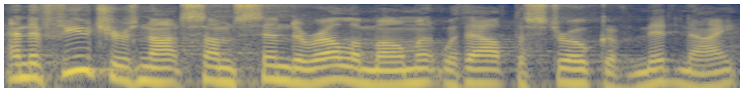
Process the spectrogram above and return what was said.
And the future is not some Cinderella moment without the stroke of midnight.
